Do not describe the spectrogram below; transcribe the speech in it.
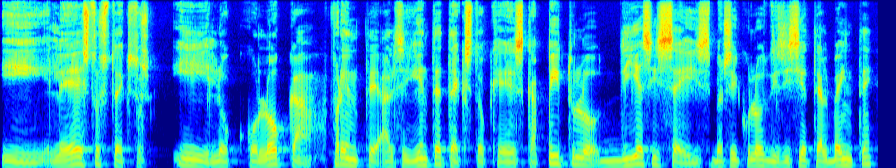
y lee estos textos y lo coloca frente al siguiente texto, que es capítulo 16, versículos 17 al 20,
